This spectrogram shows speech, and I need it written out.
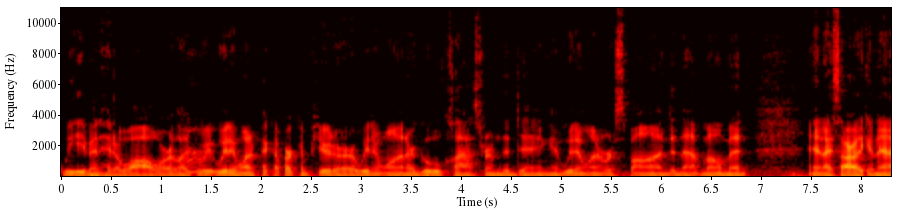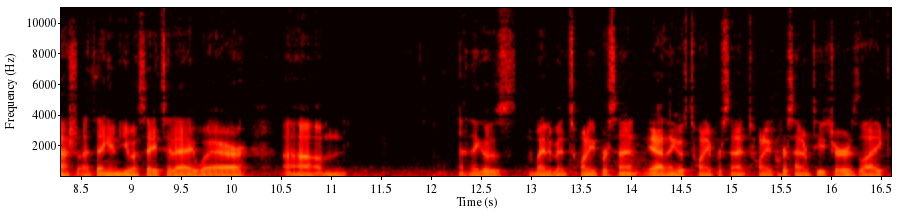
we even hit a wall where like Wow. we, we didn't want to pick up our computer we didn't want our google classroom to ding and we didn't want to respond in that moment and i saw like a national thing in usa today where um, I think it was it might have been twenty percent. Yeah, I think it was twenty percent. Twenty percent of teachers like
